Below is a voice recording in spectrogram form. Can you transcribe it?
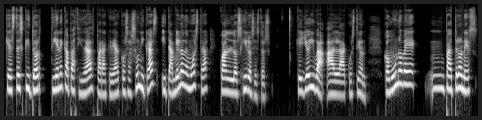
que este escritor tiene capacidad para crear cosas únicas y también lo demuestra con los giros estos. Que yo iba a la cuestión, como uno ve mm, patrones,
